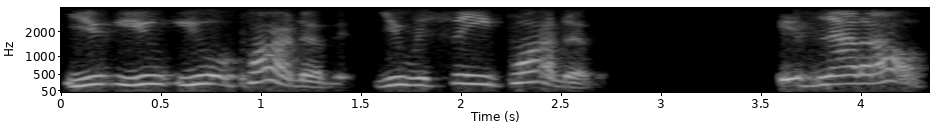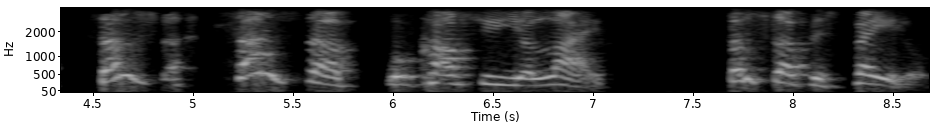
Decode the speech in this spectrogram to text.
you you you were part of it. You received part of it. If not all. Some some stuff will cost you your life. Some stuff is fatal.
